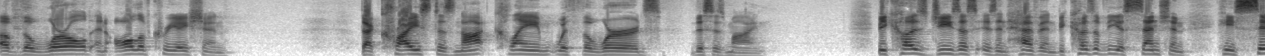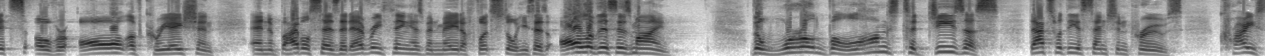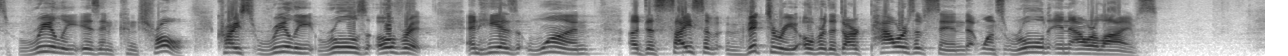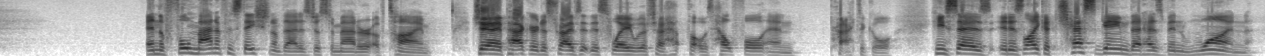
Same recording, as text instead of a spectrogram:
of the world and all of creation that Christ does not claim with the words, This is mine. Because Jesus is in heaven, because of the ascension, he sits over all of creation and the Bible says that everything has been made a footstool. He says, All of this is mine. The world belongs to Jesus. That's what the ascension proves. Christ really is in control, Christ really rules over it. And he has won a decisive victory over the dark powers of sin that once ruled in our lives. And the full manifestation of that is just a matter of time. J.I. Packer describes it this way, which I thought was helpful and practical. He says, It is like a chess game that has been won,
